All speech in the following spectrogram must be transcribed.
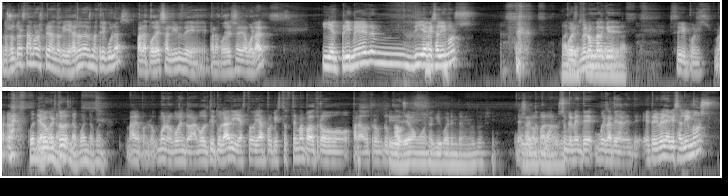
Nosotros estamos esperando que llegaran las matrículas para poder salir de para poder salir a volar y el primer día que salimos pues menos mal que Sí, pues cuenta, cuenta, cuenta, cuenta. Vale, pues lo, bueno, lo comento, hago el titular y esto ya, porque esto es tema para otro, para otro Sí, ya llevamos aquí 40 minutos, sí. Exacto, bueno, simplemente muy rápidamente. El primer día que salimos,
